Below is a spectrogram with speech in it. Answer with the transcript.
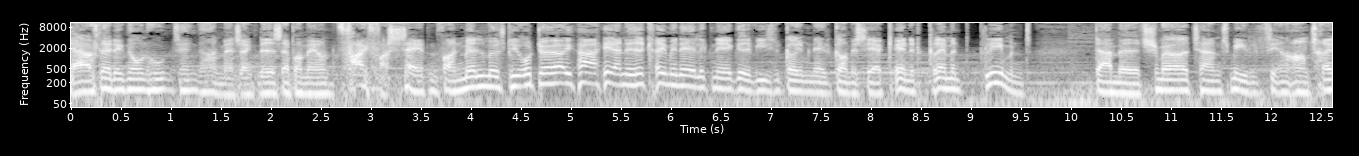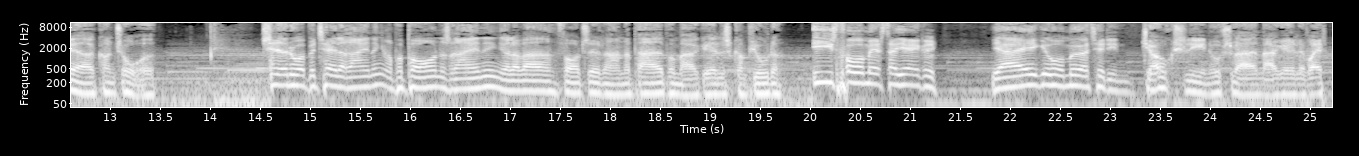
Jeg har jo slet ikke nogen hund, tænkte han, mens han gned sig på maven. Føj for saten for en mellemøstlig odør, I har hernede kriminelle knækkede vicekriminalkommissær Kenneth Clement Clement, der med et smørret tandsmil til en entrerede kontoret. Sidder du og betaler regninger på borgernes regning, eller hvad? Fortsætter han og pegede på Margelles computer. Is på, Mester Jækel! Jeg er ikke humør til din jokes lige nu, svarede Margelle vredt,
